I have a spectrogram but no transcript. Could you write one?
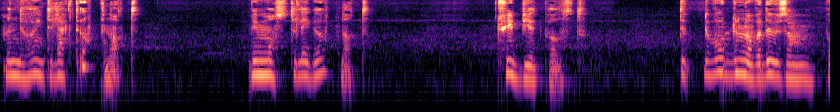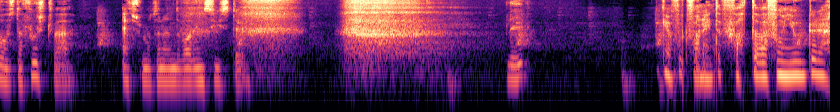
Men du har ju inte lagt upp något. Vi måste lägga upp något. Tribute post. Det, det borde nog vara du som postar först, va? Eftersom att hon ändå var din syster. Liv? Jag kan fortfarande inte fatta varför hon gjorde det.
